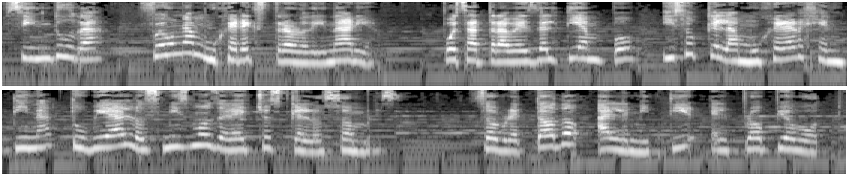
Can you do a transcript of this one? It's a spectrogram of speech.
Sin duda, fue una mujer extraordinaria, pues a través del tiempo hizo que la mujer argentina tuviera los mismos derechos que los hombres, sobre todo al emitir el propio voto.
